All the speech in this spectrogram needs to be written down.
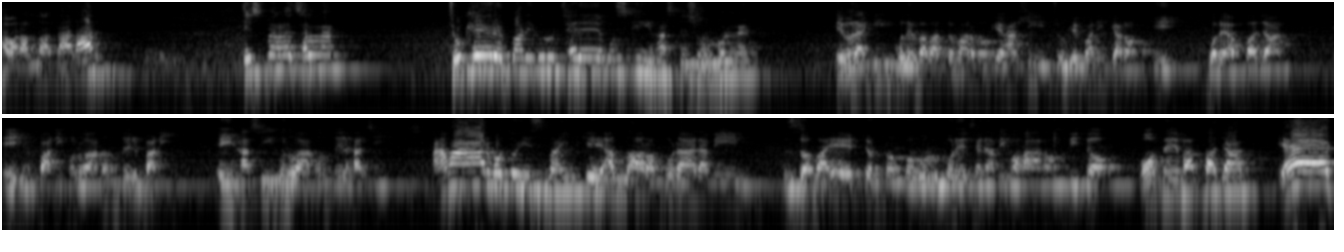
আবার আল্লাহ তাআলার ইসমাইল আলাইহিস সালাম চোখের পানিগুলো ছেড়ে মুস্কি হাসতে শুরু করলেন। ইব্রাহিম বলে, বাবা, তোমার মুখে হাসি, চোখে পানি, কারণ কি? বলে, আব্বা যান এই পানি হলো আনন্দের পানি, এই হাসি হলো আনন্দের হাসি। আমার মতো ইসমাইলকে আল্লাহ রব্বুল আলামিন জবাইয়ের জন্য কবুল করেছেন। আমি মহা আনন্দিত অতএব আব্বা যান, এক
